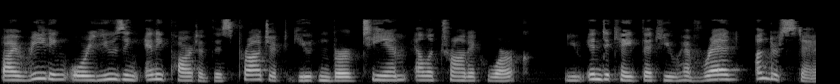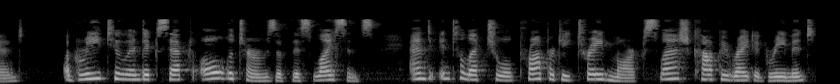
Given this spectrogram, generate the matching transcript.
By reading or using any part of this Project Gutenberg TM electronic work, you indicate that you have read, understand, agree to and accept all the terms of this license and intellectual property trademark slash copyright agreement.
